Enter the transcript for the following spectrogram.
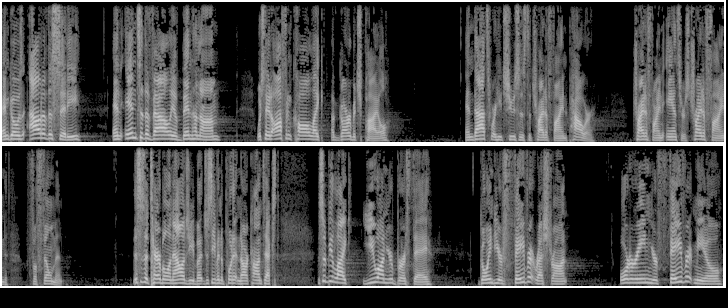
and goes out of the city and into the valley of Ben Hinnom, which they'd often call like a garbage pile. And that's where he chooses to try to find power, try to find answers, try to find fulfillment. This is a terrible analogy, but just even to put it into our context, this would be like you on your birthday going to your favorite restaurant, ordering your favorite meal.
